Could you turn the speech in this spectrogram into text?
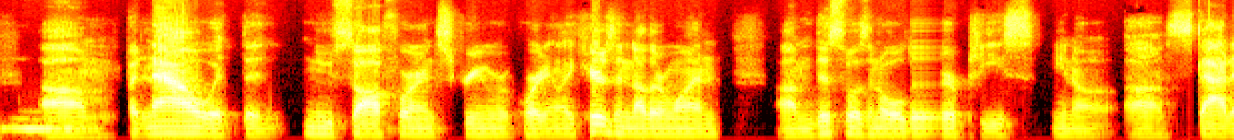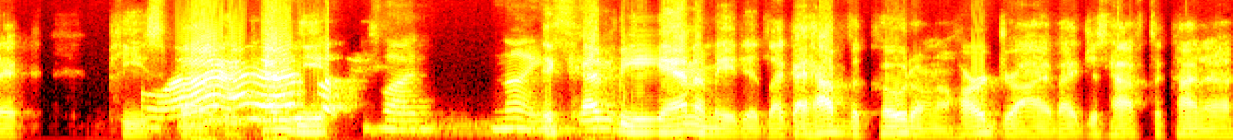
Mm-hmm. Um, but now with the new software and screen recording, like here's another one. Um, this was an older piece, you know, uh, static piece, oh, but I, it can be one. Nice. It can be animated. Like I have the code on a hard drive. I just have to kind of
